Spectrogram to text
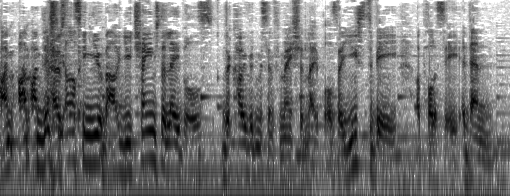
I'm, I'm, I'm literally asking you about you changed the labels, the COVID misinformation labels. There used to be a policy, and then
